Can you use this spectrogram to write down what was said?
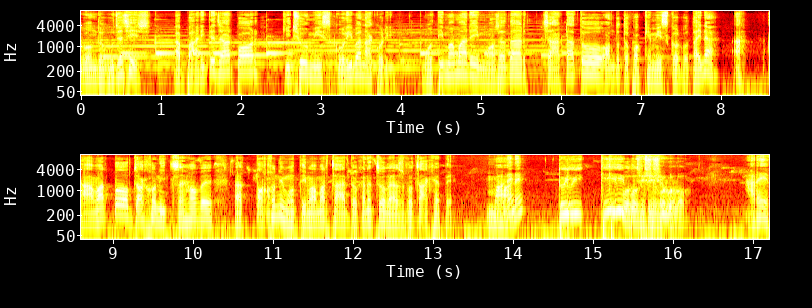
বন্ধু বুঝেছিস? আর বাড়িতে যাওয়ার পর কিছু মিস করি বা না করি? মতি মামার এই মজাদার চাটা তো অন্তত পক্ষে মিস করব তাই না? আহ আমার তো যখন ইচ্ছে হবে তখনই মতি মামার চায়ের দোকানে চলে আসব চা খেতে। মানে? তুই কি বলছিস সেগুলো আরে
